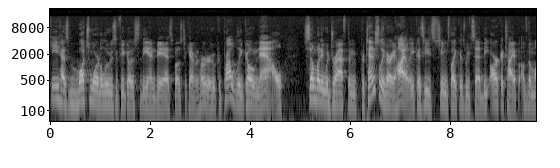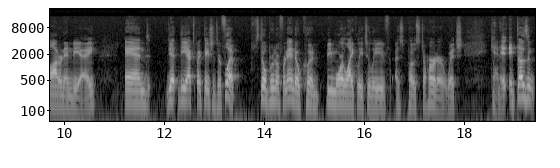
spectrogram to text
he has much more to lose if he goes to the NBA as opposed to Kevin Huerter, who could probably go now. Somebody would draft him potentially very highly because he seems like, as we've said, the archetype of the modern NBA. And yet the expectations are flipped. Still, Bruno Fernando could be more likely to leave as opposed to Huerter, which, again, it, it doesn't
